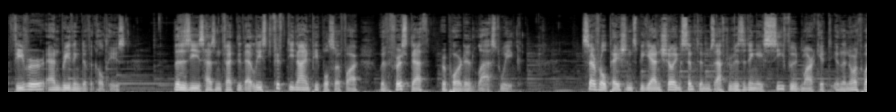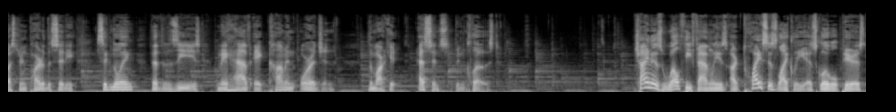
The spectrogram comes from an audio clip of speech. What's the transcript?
fever and breathing difficulties. The disease has infected at least 59 people so far, with the first death reported last week. Several patients began showing symptoms after visiting a seafood market in the northwestern part of the city, signaling that the disease may have a common origin. The market has since been closed. China's wealthy families are twice as likely as global peers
